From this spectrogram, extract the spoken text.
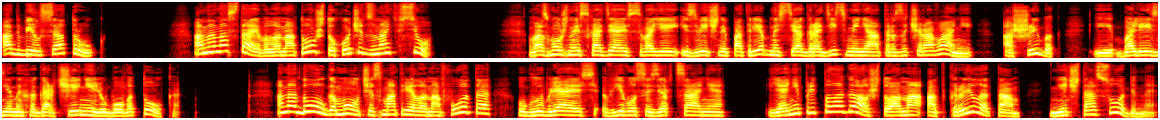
отбился от рук. Она настаивала на том, что хочет знать все. Возможно, исходя из своей извечной потребности оградить меня от разочарований, ошибок и болезненных огорчений любого толка. Она долго молча смотрела на фото, углубляясь в его созерцание. Я не предполагал, что она открыла там нечто особенное,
